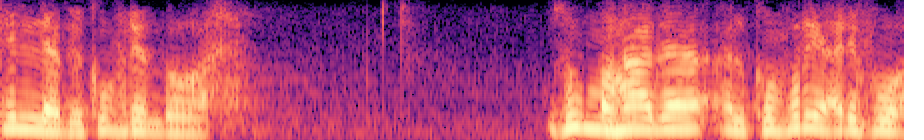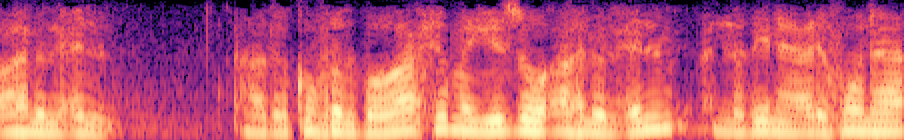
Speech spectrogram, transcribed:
إلا بكفر بواح. ثم هذا الكفر يعرفه أهل العلم. هذا الكفر البواح يميزه أهل العلم الذين يعرفون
